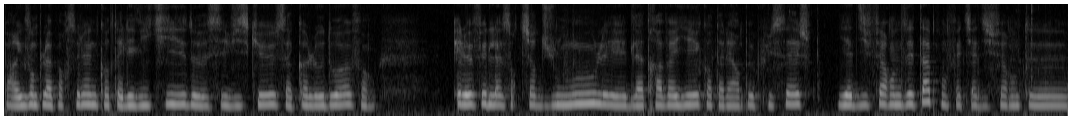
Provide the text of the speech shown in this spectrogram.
Par exemple, la porcelaine, quand elle est liquide, c'est visqueux, ça colle au doigt. Et le fait de la sortir du moule et de la travailler quand elle est un peu plus sèche. Il y a différentes étapes en fait, il y a différents euh,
